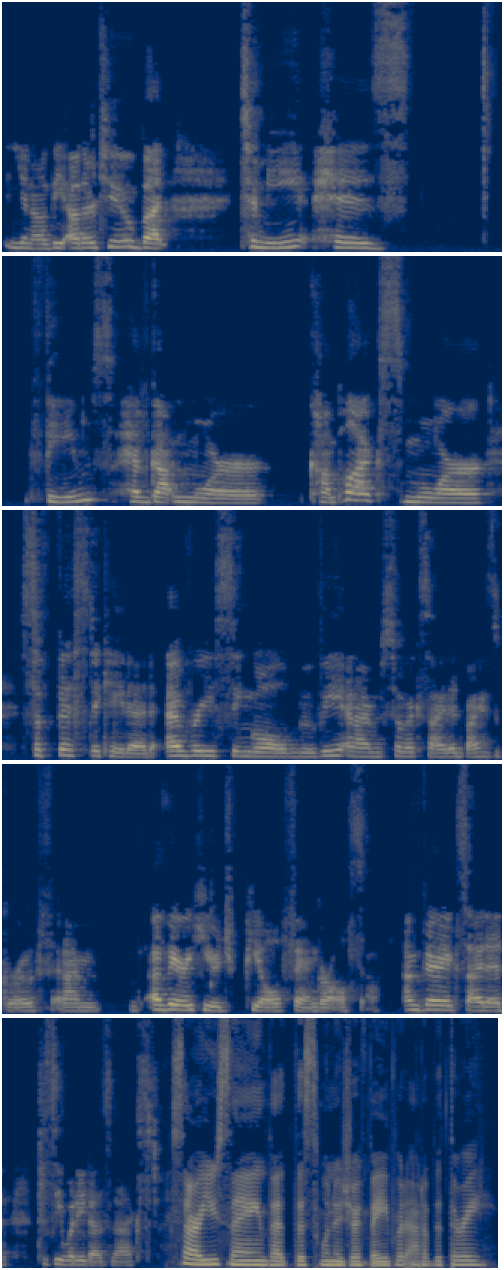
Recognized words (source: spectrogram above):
you know, the other two. But to me, his themes have gotten more complex, more sophisticated every single movie. And I'm so excited by his growth. And I'm a very huge Peele fangirl. So I'm very excited to see what he does next. So are you saying that this one is your favorite out of the three?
